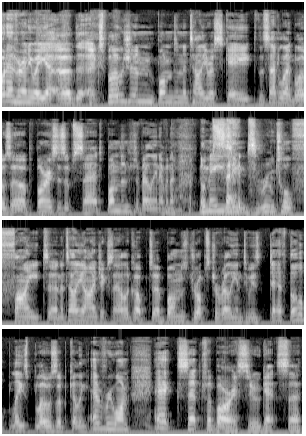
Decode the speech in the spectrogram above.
Whatever. Anyway, yeah. Uh, the explosion. Bond and Natalia escape. The satellite blows up. Boris is upset. Bond and Trevelyan have an amazing, brutal fight. Uh, Natalia hijacks a helicopter. Bond drops Trevelyan to his death. The whole place blows up, killing everyone except for Boris, who gets uh,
